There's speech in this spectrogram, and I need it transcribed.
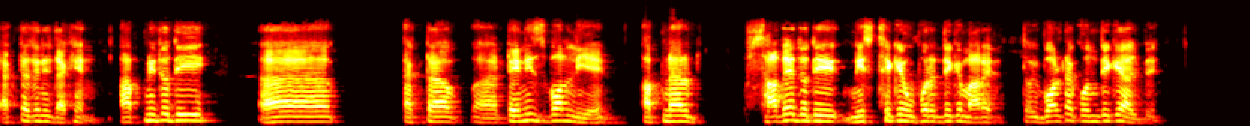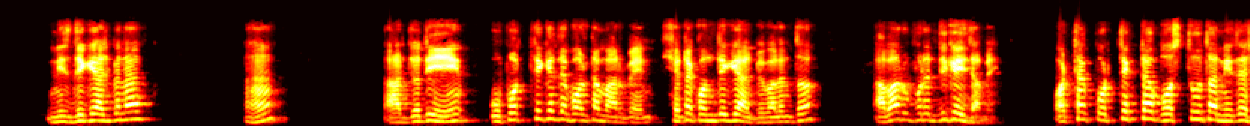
একটা জিনিস দেখেন আপনি যদি একটা টেনিস বল নিয়ে আপনার ছাদে যদি নিচ থেকে উপরের দিকে মারেন, তো ওই বলটা কোন দিকে আসবে? নিচ দিকে আসবে না? হ্যাঁ? আর যদি উপর থেকে যে বলটা মারবেন, সেটা কোন দিকে আসবে বলেন তো? আবার উপরের দিকেই যাবে। অর্থাৎ প্রত্যেকটা বস্তু তার নিজের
